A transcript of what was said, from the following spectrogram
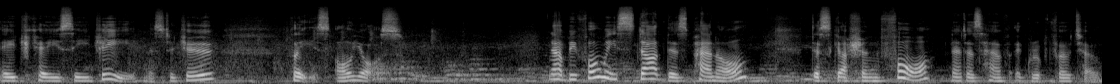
HKCG. Mr. Ju, please, all yours. Now, before we start this panel discussion four, let us have a group photo.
